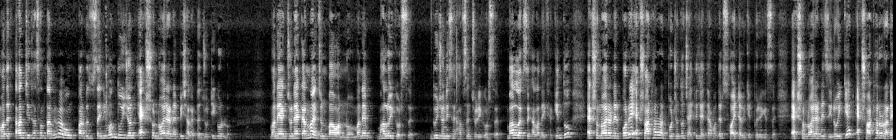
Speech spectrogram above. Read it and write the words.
আমাদের তানজিদ হাসান তামিম এবং পারভেজ হুসাইন ইমন দুইজন একশো নয় রানের বিশাল একটা জুটি করল। মানে একজন একান্ন, একজন বাউান্ন মানে ভালোই করছে। দুইজনই হাফ সেঞ্চুরি করছে। ভালো লাগছে খেলা দেখে। কিন্তু একশো নয় রানের পরে একশো আঠারো রান পর্যন্ত যাইতে যাইতে আমাদের ছয়টা উইকেট পড়ে গেছে। একশো নয় রানে জিরো উইকেট, একশো আঠারো রানে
